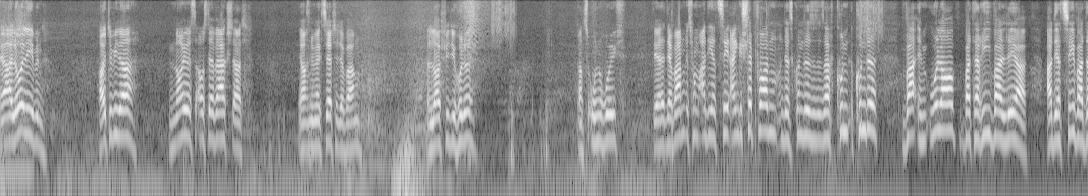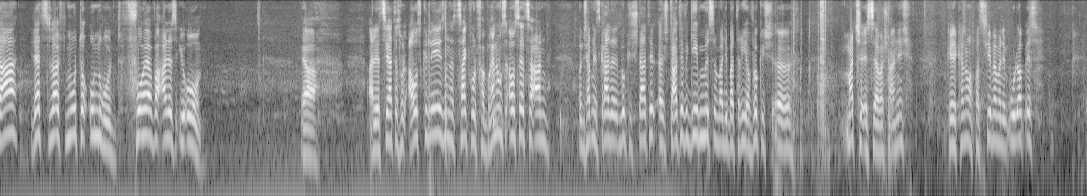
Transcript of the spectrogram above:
Ja, hallo, ihr Lieben. Heute wieder Neues aus der Werkstatt. Ja, und ihr merkt selbst, der Wagen dann läuft wie die Hulle. Ganz unruhig. Der, der Wagen ist vom ADAC eingeschleppt worden und der Kunde sagt, Kunde, war im Urlaub, Batterie war leer. ADAC war da, jetzt läuft Motor unrund. Vorher war alles IO. Ja, ADAC hat das wohl ausgelesen, das zeigt wohl Verbrennungsaussätze an. Und ich habe mir jetzt gerade wirklich Starthilfe, äh, Starthilfe geben müssen, weil die Batterie auch wirklich äh, Matsche ist sehr wahrscheinlich. Okay, kann auch passieren, wenn man im Urlaub ist,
